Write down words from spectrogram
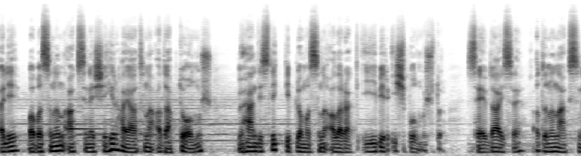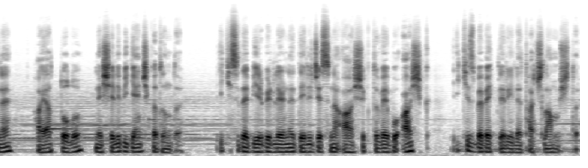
Ali, babasının aksine şehir hayatına adapte olmuş, mühendislik diplomasını alarak iyi bir iş bulmuştu. Sevda ise adının aksine hayat dolu, neşeli bir genç kadındı. İkisi de birbirlerine delicesine aşıktı ve bu aşk ikiz bebekleriyle taçlanmıştı.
